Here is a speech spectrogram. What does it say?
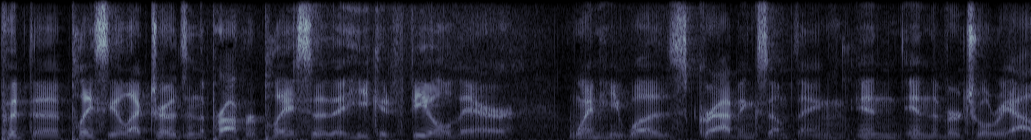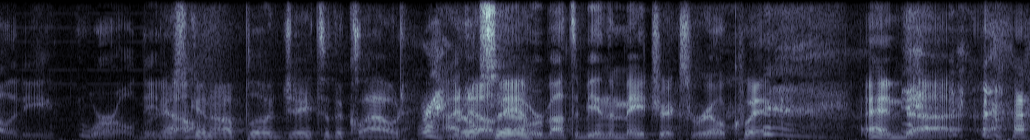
put the place the electrodes in the proper place so that he could feel there when he was grabbing something in in the virtual reality world you We're know just gonna upload Jay to the cloud I know, soon. man. We're about to be in the Matrix real quick, and uh,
